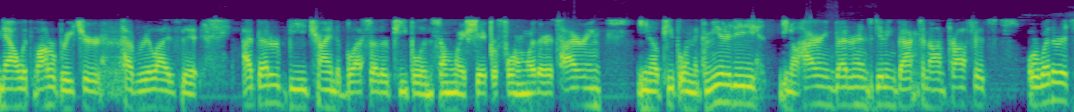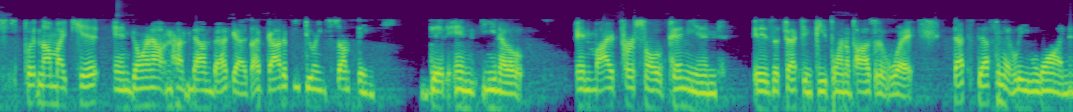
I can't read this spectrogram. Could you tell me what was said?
now with Bottle Breacher have realized that I better be trying to bless other people in some way, shape, or form, whether it's hiring you know, people in the community, you know, hiring veterans, giving back to nonprofits, or whether it's putting on my kit and going out and hunting down bad guys. I've got to be doing something that in, you know, in my personal opinion is affecting people in a positive way. That's definitely one.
